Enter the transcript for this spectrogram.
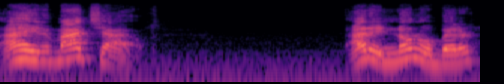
I hated my child. I didn't know no better.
